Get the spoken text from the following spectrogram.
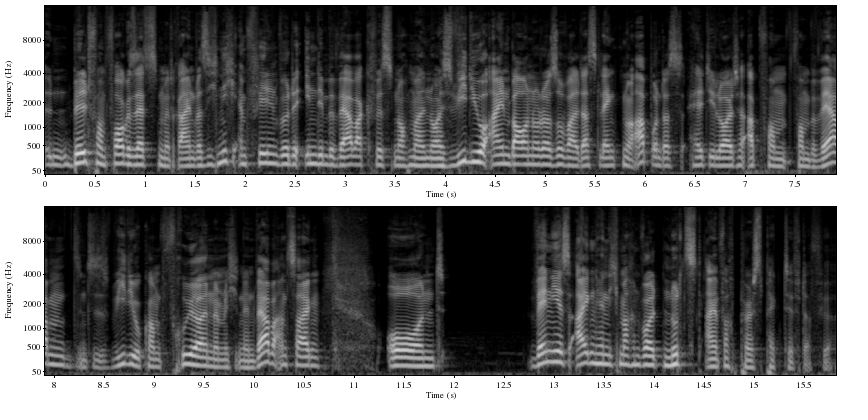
ein Bild vom Vorgesetzten mit rein. Was ich nicht empfehlen würde, in dem Bewerberquiz nochmal ein neues Video einbauen oder so, weil das lenkt nur ab und das hält die Leute ab vom, vom Bewerben. Dieses Video kommt früher, nämlich in den Werbeanzeigen. Und wenn ihr es eigenhändig machen wollt, nutzt einfach Perspective dafür.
